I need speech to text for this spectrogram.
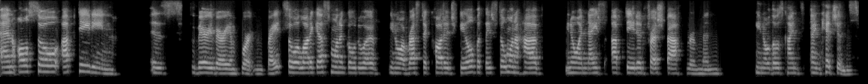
And also updating is very, very important, right? So a lot of guests want to go to a, you know, a rustic cottage feel, but they still want to have, you know, a nice updated fresh bathroom and, you know, those kinds and kitchens.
